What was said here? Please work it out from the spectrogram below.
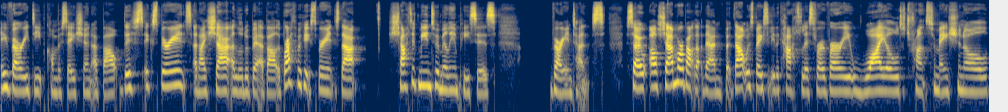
a very deep conversation about this experience. And I share a little bit about the breathwork experience that shattered me into a million pieces. Very intense. So I'll share more about that then. But that was basically the catalyst for a very wild, transformational,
